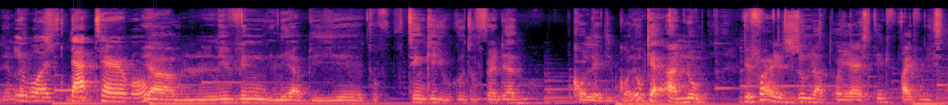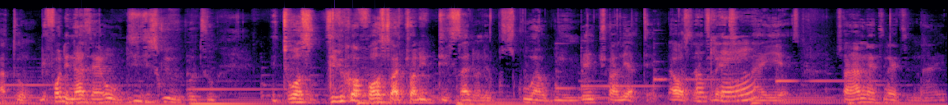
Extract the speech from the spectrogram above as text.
didn't It like was school. that terrible. Yeah, I'm leaving Iliabiye to thinking you go to federal college. college. Okay, I know. Before I resumed that, oh yeah, I stayed five weeks at home. Before the nurse said, oh, this is the school you go to. It was difficult for us to actually decide on the school and we eventually attend. That was Okay. 1999 years. So around 1999,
